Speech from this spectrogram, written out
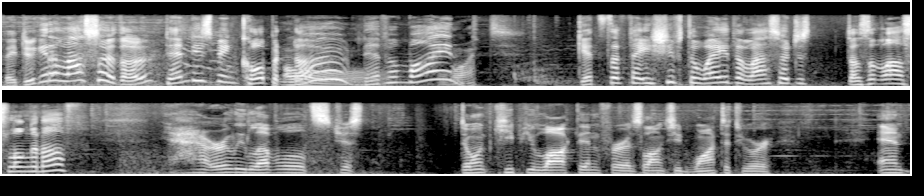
They do get a lasso, though. Dendi's been caught, but Oh. no, never mind. What? Gets the phase shift away. The lasso just doesn't last long enough. Yeah, early levels just don't keep you locked in for as long as you'd want it to. Or, and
